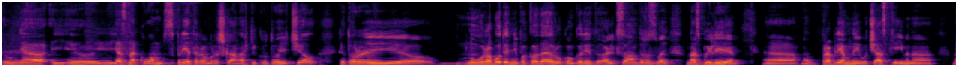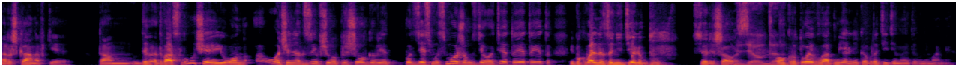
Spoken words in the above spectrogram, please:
У меня, э, я знаком с претором Рыжкановки, крутой чел, который, э, ну, работает не покладая рук. Он говорит, Александр, звони». у нас были, э, ну, проблемные участки именно на Рыжкановке. Там два случая, и он очень отзывчиво пришел, говорит, вот здесь мы сможем сделать это, это, это. И буквально за неделю, все решалось. сделал, да. Он крутой, Влад Мельник, обратите на это внимание.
